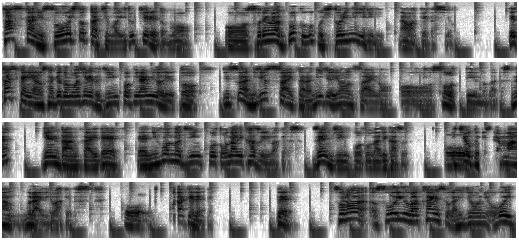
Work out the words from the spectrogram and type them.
確かにそういう人たちもいるけれども、それはごくごく一人握りなわけですよ。で、確かにあの、先ほど申し上げた人口ピラミッドで言うと、実は20歳から24歳の層っていうのがですね、現段階で、えー、日本の人口と同じ数いるわけです。全人口と同じ数。1億2000万ぐらいいるわけです。そこだけで。で、その、そういう若い人が非常に多いっ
